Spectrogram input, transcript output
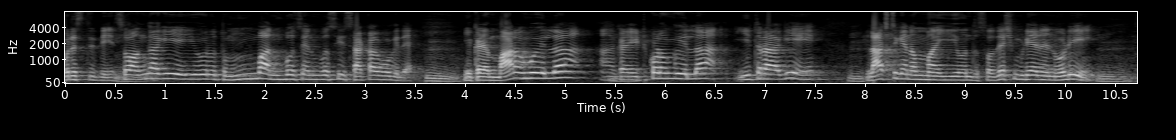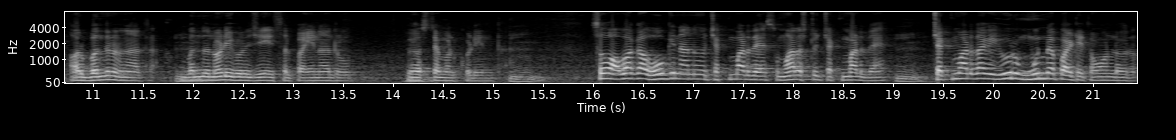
ಪರಿಸ್ಥಿತಿ. ಸೊ ಹಂಗಾಗಿ ಇವರು ತುಂಬಾ ಅನುಭವಿಸಿ ಅನುಭವಿಸಿ ಸಾಕಾಗೋಗಿದೆ ಈ ಕಡೆ ಮಾರೋಂಗೂ ಇಲ್ಲ ಆ ಕಡೆ ಇಟ್ಕೊಳಂಗೂ ಇಲ್ಲ ಈ ತರ ಆಗಿ ಲಾಸ್ಟ್ಗೆ ನಮ್ಮ ಈ ಒಂದು ಸ್ವದೇಶ್ ಮೀಡಿಯಾನೇ ನೋಡಿ ಅವ್ರು ಬಂದರು ನನ್ನ ಹತ್ರ. ಬಂದು ನೋಡಿ ಗುರುಜಿ ಸ್ವಲ್ಪ ಏನಾದರೂ ವ್ಯವಸ್ಥೆ ಮಾಡಿಕೊಡಿ ಅಂತ. ಸೊ ಅವಾಗ ಹೋಗಿ ನಾನು ಚೆಕ್ ಮಾಡಿದೆ ಸುಮಾರಷ್ಟು ಚೆಕ್ ಮಾಡಿದೆ. ಚೆಕ್ ಮಾಡಿದಾಗ ಇವರು ಮೂರನೇ ಪಾರ್ಟಿ ತೊಗೊಂಡವರು.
